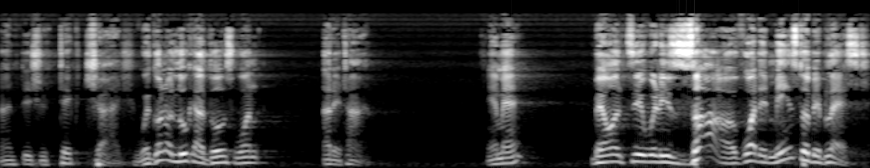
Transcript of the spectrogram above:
and they should take charge. We're going to look at those one at a time. Amen? But until we resolve what it means to be blessed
